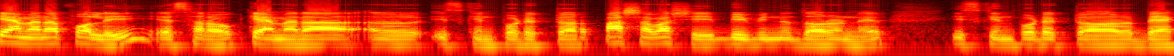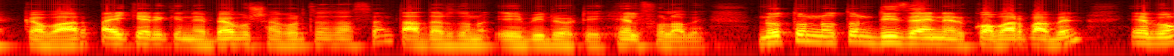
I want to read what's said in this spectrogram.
ক্যামেরা পলি এছাড়াও ক্যামেরা স্ক্রিন প্রোটেক্টর পাশাপাশি বিভিন্ন ধরনের স্ক্রিন প্রোটেক্টর ব্যাক কভার পাইকারি কিনে ব্যবসা করতে চাচ্ছেন তাদের জন্য এই ভিডিওটি হেল্পফুল হবে। নতুন নতুন ডিজাইনের কভার পাবেন এবং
